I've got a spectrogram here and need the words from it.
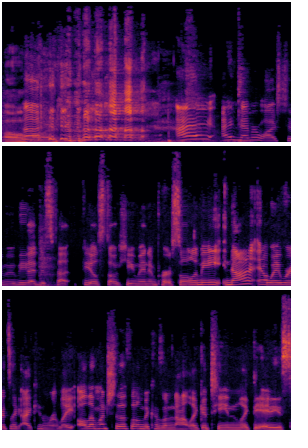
oh, Uh, Lord. I I've never watched a movie that just fe- feels so human and personal to me. Not in a way where it's like I can relate all that much to the film because I'm not like a teen like the 80s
